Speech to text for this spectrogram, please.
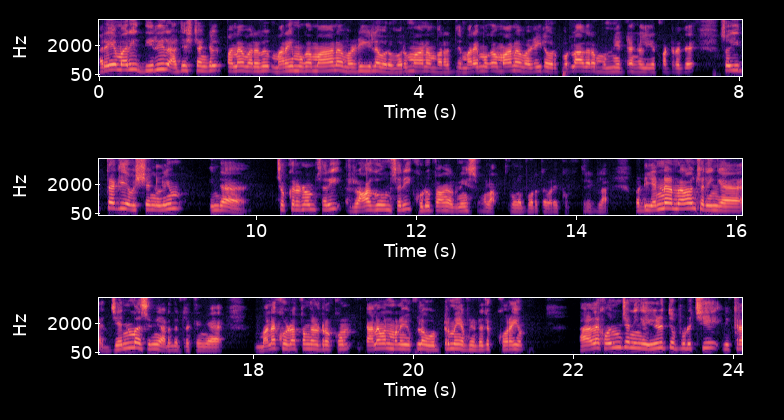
அதே மாதிரி திடீர் அதிர்ஷ்டங்கள் பண வரவு மறைமுகமான வழியில ஒரு வருமானம் வர்றது மறைமுகமான வழியில ஒரு பொருளாதார முன்னேற்றங்கள் ஏற்படுறது. ஸோ இத்தகைய விஷயங்களையும் இந்த சுக்கரனும் சரி ராகுவும் சரி கொடுப்பாங்க அப்படின்னு சொல்லலாம். உங்களை பொறுத்த வரைக்கும் சரிங்களா? பட் என்ன இருந்தாலும் சரிங்க ஜென்மசினி நடந்துட்டு இருக்குங்க மனக்குழப்பங்கள் இருக்கும் கணவன் மனைவிக்குள்ள ஒற்றுமை அப்படின்றது குறையும். அதனால கொஞ்சம் நீங்க இழுத்து பிடிச்சி நிக்கிற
